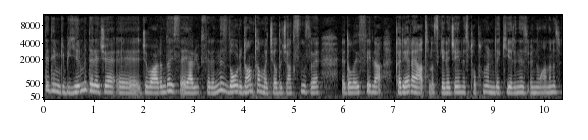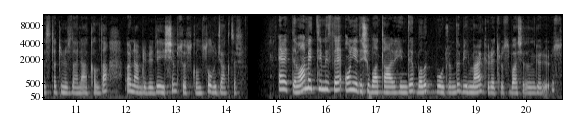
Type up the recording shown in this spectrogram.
Dediğim gibi 20 derece e, civarında ise eğer yükseleniniz doğrudan tam açı alacaksınız ve e, dolayısıyla kariyer hayatınız, geleceğiniz, toplum önündeki yeriniz, ünvanınız ve statünüzle alakalı da önemli bir değişim söz konusu olacaktır. Evet devam ettiğimizde 17 Şubat tarihinde balık burcunda bir Merkür Retrosu başladığını görüyoruz.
